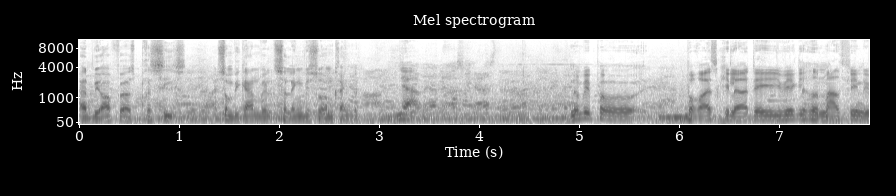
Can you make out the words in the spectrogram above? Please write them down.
at vi opfører os præcis, som vi gerne vil, så længe vi sidder omkring det. Ja. Nu er vi på, på Roskilde, og det er i virkeligheden meget fint i,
